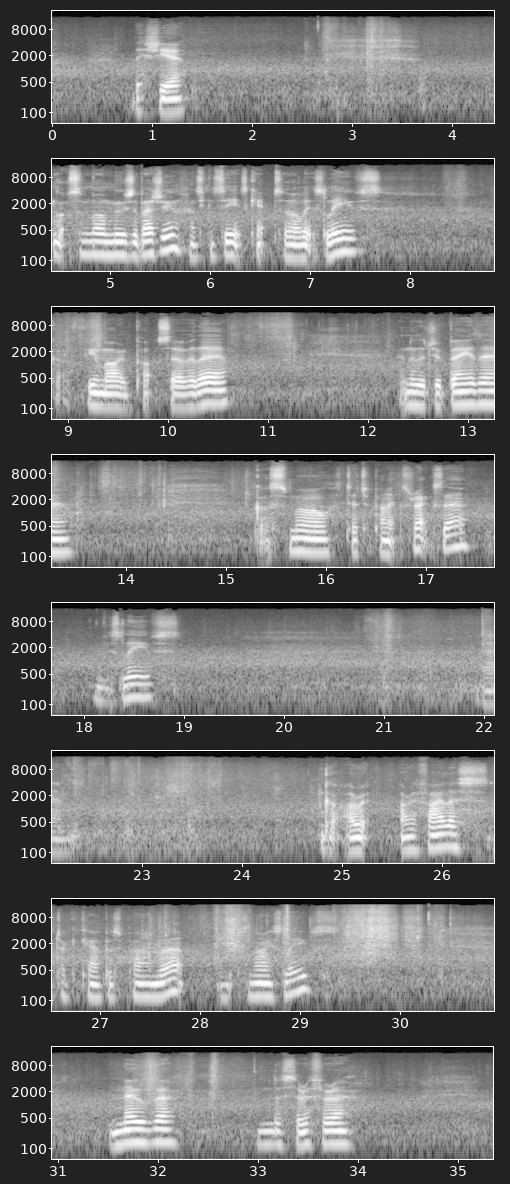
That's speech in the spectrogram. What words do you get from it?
this year. Got some more Musa basjoo, as you can see it's kept all its leaves. Got a few more in pots over there. Another Jubaea there. Got a small Tetrapanax rex there, with its leaves. Um, got oreophilus Trachycarpus palm there, its nice leaves. Nova, the Cerifera.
